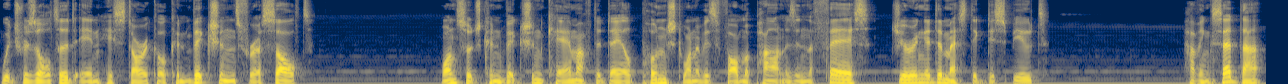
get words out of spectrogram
which resulted in historical convictions for assault. One such conviction came after Dale punched one of his former partners in the face during a domestic dispute. Having said that,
